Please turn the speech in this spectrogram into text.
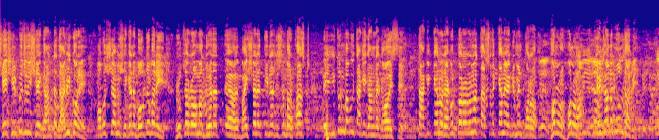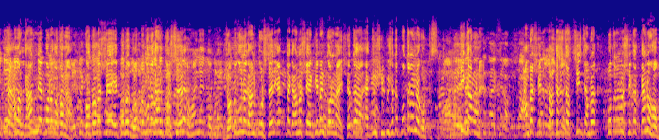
সেই শিল্পী যদি সে গানটা দাবি করে, অবশ্যই আমি সেখানে বলতে পারি রুকসার রহমান দু হাজার বাইশ সালের তিন ডিসেম্বর ফার্স্ট এই ইতুন বাবুই তাকে গানটা গাওয়াইছে। তাকে কেন রেকর্ড করানো না? তার সাথে কেন এগ্রিমেন্ট করা হলো হলো না। এটা হলো মূল দাবি। আমার গান নিয়ে বড় কথা না। কথা হলো সে এই পর্যন্ত যতগুলো গান করছে, যতগুলো গান করছেন একটা গানও সে এগ্রিমেন্ট করে নাই। সেটা একজন শিল্পীর সাথে প্রতারণা করতেছে। কি কারণে? আমরা সেটা তার কাছে চাচ্ছি যে আমরা প্রতারণা শেখা কেন হব?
